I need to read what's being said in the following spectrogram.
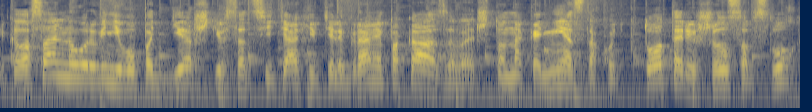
И колоссальный уровень его поддержки в соцсетях и в Телеграме показывает, что наконец-то хоть кто-то решился вслух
